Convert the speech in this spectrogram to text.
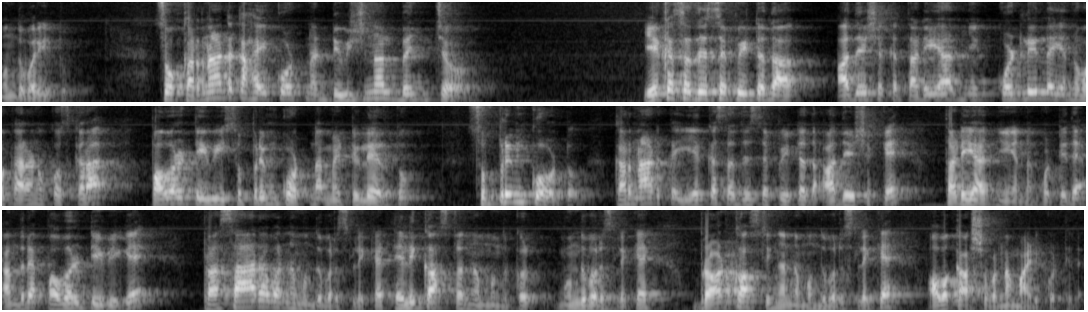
ಮುಂದುವರಿಯಿತು. ಸೊ ಕರ್ನಾಟಕ ಹೈಕೋರ್ಟ್ನ ಡಿವಿಷನಲ್ ಬೆಂಚ್ ಏಕಸದಸ್ಯ ಪೀಠದ ಆದೇಶಕ್ಕೆ ತಡೆಯಾಜ್ಞೆ ಕೊಡಲಿಲ್ಲ ಎನ್ನುವ ಕಾರಣಕ್ಕೋಸ್ಕರ ಪವರ್ ಟಿವಿ ಸುಪ್ರೀಂ ಕೋರ್ಟ್ನ ಮೆಟ್ಟಿಲೇರಿತು. ಸುಪ್ರೀಂ ಕೋರ್ಟ್ ಕರ್ನಾಟಕ ಏಕಸದಸ್ಯ ಪೀಠದ ಆದೇಶಕ್ಕೆ ತಡೆಯಾಜ್ಞೆಯನ್ನು ಕೊಟ್ಟಿದೆ. ಅಂದರೆ ಪವರ್ ಟಿವಿಗೆ ಪ್ರಸಾರವನ್ನು ಮುಂದುವರಿಸಲಿಕ್ಕೆ, ಟೆಲಿಕಾಸ್ಟನ್ನು ಮುಂದು ಮುಂದುವರಿಸಲಿಕ್ಕೆ, ಬ್ರಾಡ್ಕಾಸ್ಟಿಂಗನ್ನು ಮುಂದುವರಿಸಲಿಕ್ಕೆ ಅವಕಾಶವನ್ನು ಮಾಡಿಕೊಟ್ಟಿದೆ.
